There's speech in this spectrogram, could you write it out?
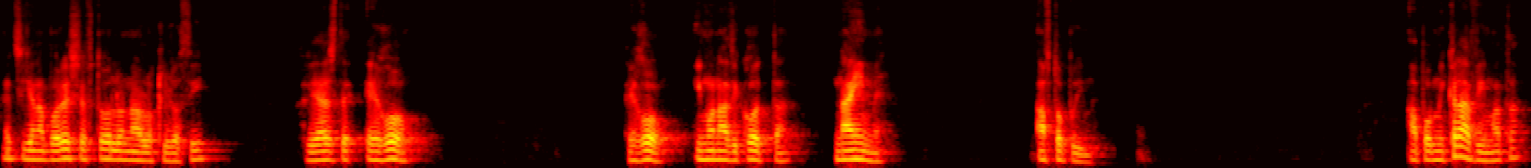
Έτσι, για να μπορέσει αυτό όλο να ολοκληρωθεί, χρειάζεται εγώ, εγώ, η μοναδικότητα, να είμαι αυτό που είμαι. Από μικρά βήματα,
